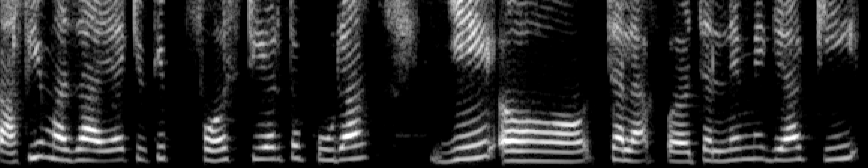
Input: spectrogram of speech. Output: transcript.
काफ़ी मज़ा आया क्योंकि फ़र्स्ट ईयर तो पूरा ये uh, चला चलने में गया कि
